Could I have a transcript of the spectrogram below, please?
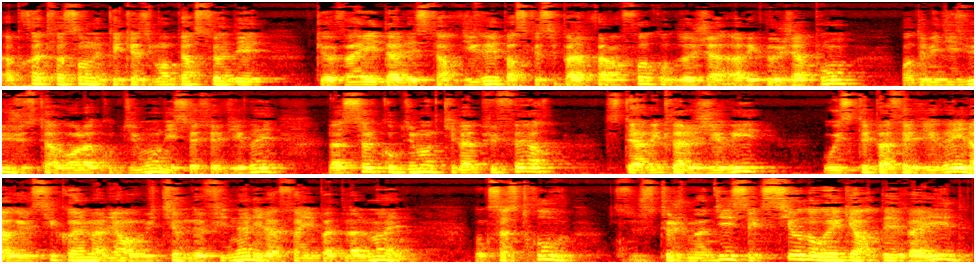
Après, de toute façon, on était quasiment persuadé que Vaïd allait se faire virer parce que c'est pas la première fois contre le, avec le Japon. En 2018, juste avant la Coupe du Monde, il s'est fait virer. La seule Coupe du Monde qu'il a pu faire, c'était avec l'Algérie, où il s'était pas fait virer. Il a réussi quand même à aller en huitième de finale. Il a failli battre l'Allemagne. Donc ça se trouve, ce que je me dis, c'est que si on aurait gardé Vaïd,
